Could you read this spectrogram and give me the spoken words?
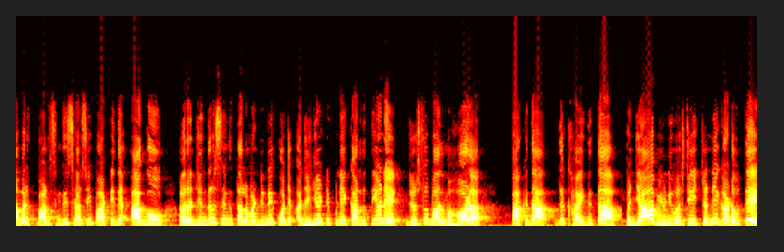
ਅਮਰਤਪਾਲ ਸਿੰਘ ਦੀ ਸਿਆਸੀ ਪਾਰਟੀ ਦੇ ਆਗੂ ਰਜਿੰਦਰ ਸਿੰਘ ਤਲਵੰਡੀ ਨੇ ਕੁਝ ਅਜਿਹੀਆਂ ਟਿੱਪਣੀਆਂ ਕਰ ਦਿੱਤੀਆਂ ਨੇ, ਜਿਸ ਤੋਂ ਬਾਅਦ ਮਾਹੌਲ ਭਖਦਾ ਦਿਖਾਈ ਦਿੱਤਾ। ਪੰਜਾਬ ਯੂਨੀਵਰਸਿਟੀ ਚੰਡੀਗੜ੍ਹ ਉੱਤੇ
